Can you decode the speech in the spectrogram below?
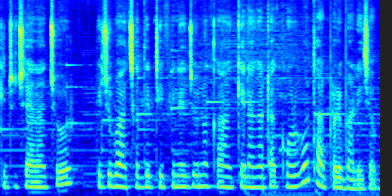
কিছু চানাচুর, কিছু বাচ্চাদের টিফিনের জন্য কেনাকাটা করব, তারপরে বাড়ি যাব।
